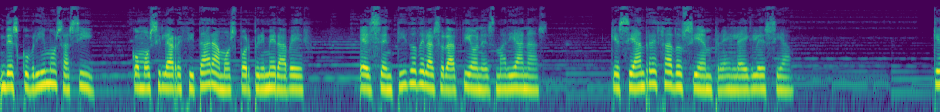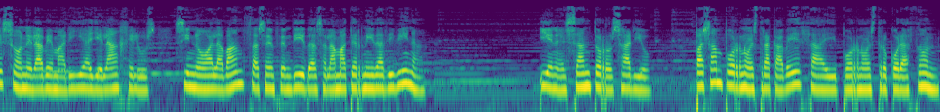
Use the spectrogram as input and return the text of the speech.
Descubrimos así, como si la recitáramos por primera vez, el sentido de las oraciones marianas que se han rezado siempre en la Iglesia. ¿Qué son el Ave María y el Ángelus sino alabanzas encendidas a la maternidad divina? Y en el Santo Rosario pasan por nuestra cabeza y por nuestro corazón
